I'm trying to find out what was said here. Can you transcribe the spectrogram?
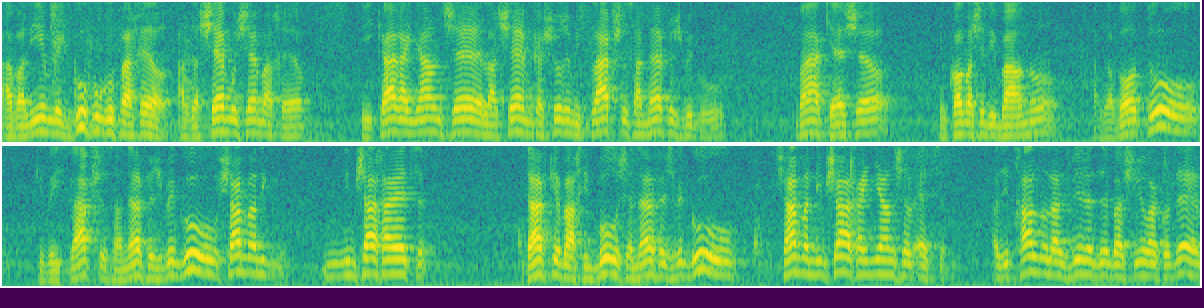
אבל אם בגוף הוא גוף אחר אז השם הוא שם אחר עיקר העניין של השם קשור עם אסלאפשוס הנפש בגוף מה הקשר? עם כל מה שדיברנו אז אבות הוא כי באסלאפשוס הנפש בגוף שם נמשך העצם. דווקא בחיבור של נפש וגוף שם נמשך העניין של עצם. אז התחלנו להסביר את זה בשיעור הקודם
